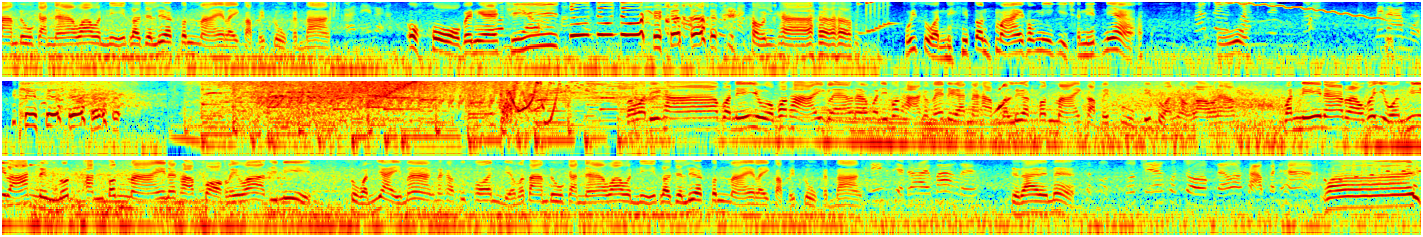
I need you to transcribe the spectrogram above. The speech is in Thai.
ตามดูกันนะว่าวันนี้เราจะเลือกต้นไม้อะไรกลับไปปลูกกันบ้าง อันนี้แหละ โอ้โห เป็นไงต้นเดีชี้ยวจู้จู้จู้ขขออบบคุคุณณคค่ะรับอุ้ยสวนนี้ต้นไม้เขามีกี่ชนิดเนี่ย ถ้าเดินวันหนึ่งก็ไม่น่าหมด สวัสดีครับ วันนี้อยู่กับพ่อถาอีกแล้วนะครับ วันนี้พ่อถากับแม่เดือนนะครับ มาเลือกต้นไม้กลับไปปลูกที่สวนของเรานะครับ วันนี้นะเราก็อยู่กันที่ร้านหนึ่งนุชพันธุ์ต้นไม้นะครับ บอกเลยว่าที่นี่สวนใหญ่มากนะครับ ทุกคนเดี๋ยวมาตามดูกันนะ ว่าวันนี้เราจะเลือกต้นไม้อะไรกลับไปปลูกกันบ้าง นี่เสียดายมากเลยจะได้เลยแม่ถนน ต้นเนี้ยเขาจองแล้วสามพันห้าว้าย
